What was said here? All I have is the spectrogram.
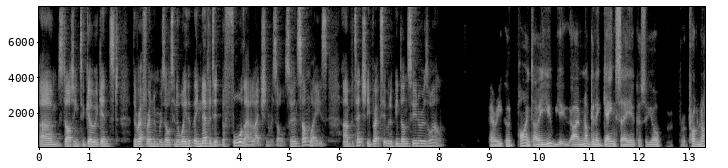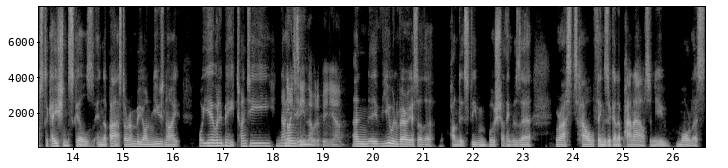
um, starting to go against the referendum result in a way that they never did before that election result. So, in some ways, uh, potentially Brexit would have been done sooner as well. Very good point. I mean, you, you I'm not going to gainsay you because of your prognostication skills in the past. I remember you on Newsnight. What year would it be? 2019? 19, that would have been, yeah. And you and various other pundits, Stephen Bush, I think was there, were asked how things are going to pan out. And you more or less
